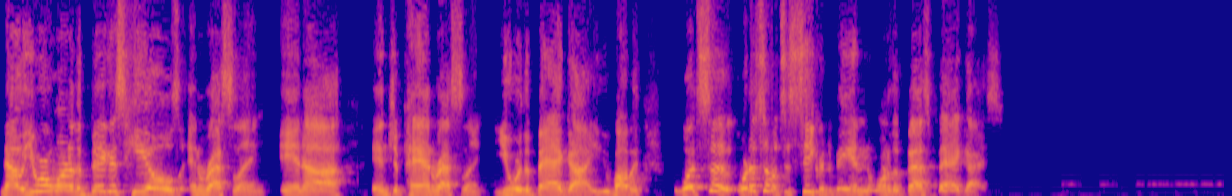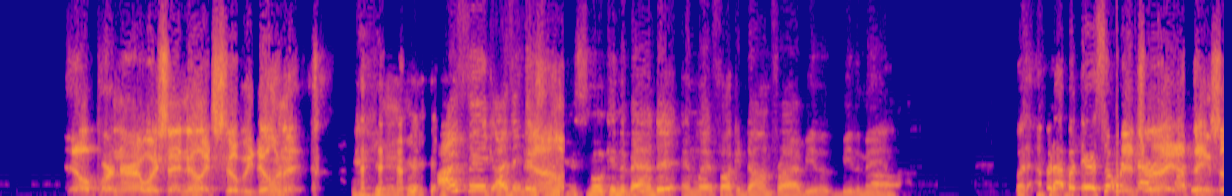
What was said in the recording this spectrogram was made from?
Now you were one of the biggest heels in wrestling in uh in Japan wrestling. You were the bad guy. You probably what's the what are some what's the secret to being one of the best bad guys? Hell, partner, I wish I knew. I'd still be doing it. I think I think they Yeah. should use Smoking the Bandit and let fucking Don Frye be the be the man. But but uh, but are so many That's guys. right. I think so.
